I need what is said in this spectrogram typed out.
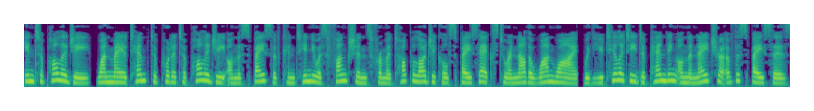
In topology, one may attempt to put a topology on the space of continuous functions from a topological space X to another one Y, with utility depending on the nature of the spaces.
